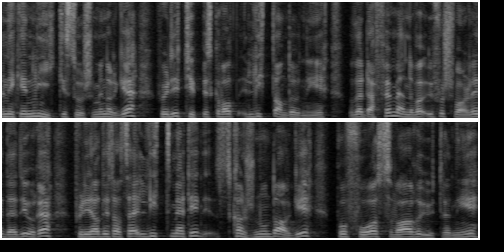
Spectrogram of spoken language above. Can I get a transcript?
men ikke en like stor som i Norge. Fordi de typisk har valgt litt andre ordninger. Og Det er derfor jeg mener det var uforsvarlig det de gjorde. Fordi de hadde tatt seg litt mer tid, kanskje noen dager, på å få svar og utredninger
